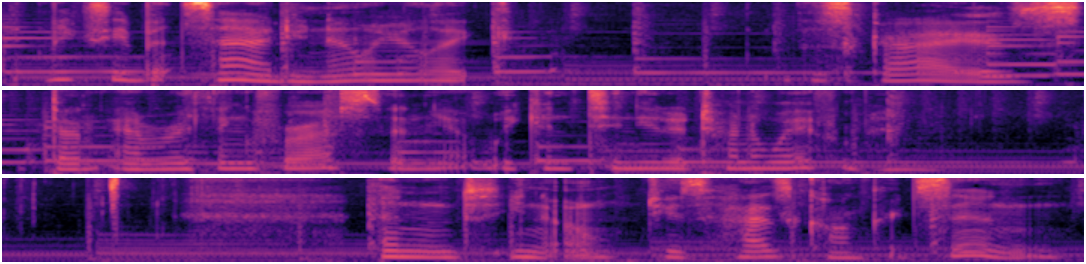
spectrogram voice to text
it makes you a bit sad, you know? You're like, this guy has done everything for us, and yet we continue to turn away from him. And, you know, Jesus has conquered sin,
